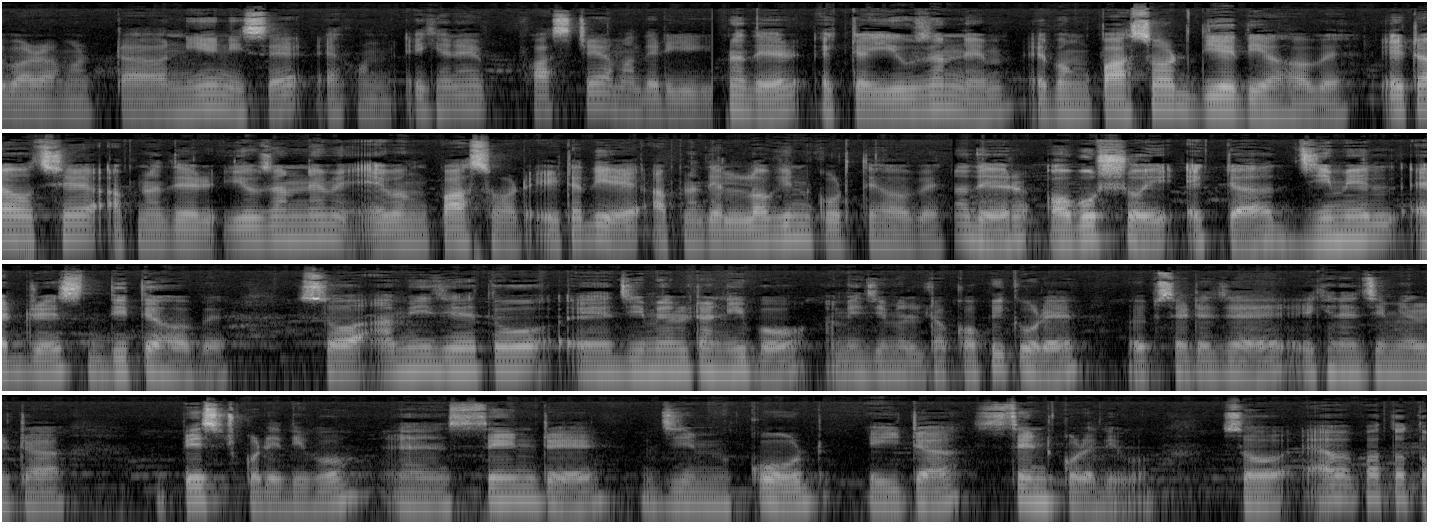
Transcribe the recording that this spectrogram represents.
এবার আমারটা নিয়ে নিছে। এখন এখানে ফার্স্টে আমাদের আপনাদের একটা ইউজার নেম এবং পাসওয়ার্ড দিয়ে দেওয়া হবে। এটা হচ্ছে আপনাদের ইউজার নেম এবং পাসওয়ার্ড এটা দিয়ে আপনাদের লগ করতে হবে। আপনাদের অবশ্যই একটা জিমেল অ্যাড্রেস দিতে হবে। সো আমি যেহেতু জিমেলটা নিব, আমি জিমেলটা কপি করে ওয়েবসাইটে যেয়ে এখানে জিমেলটা পেস্ট করে দিব সেন্ডে জিম কোড এইটা সেন্ড করে দিব। সো আপাতত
